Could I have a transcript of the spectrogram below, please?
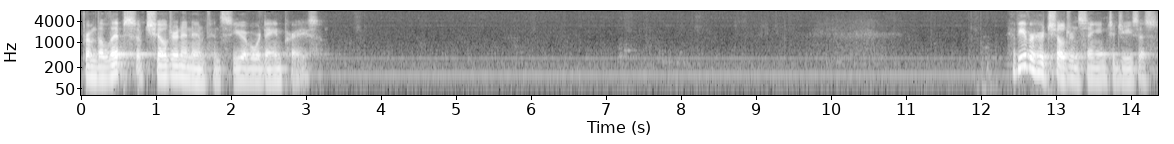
From the lips of children and infants, you have ordained praise. Have you ever heard children singing to Jesus?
